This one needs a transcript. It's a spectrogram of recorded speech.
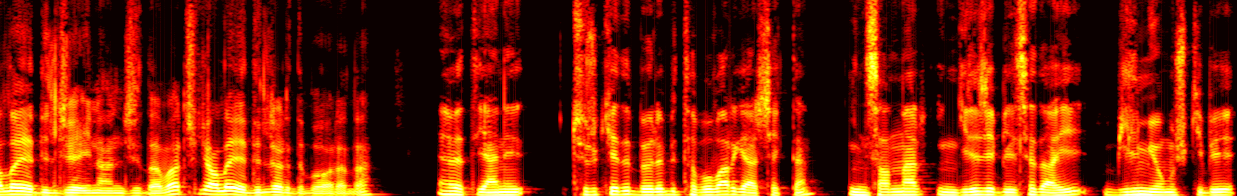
Alay edileceği inancı da var. Çünkü alay edilirdi bu arada. Evet yani Türkiye'de böyle bir tabu var gerçekten. İnsanlar İngilizce bilse dahi bilmiyormuş gibi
